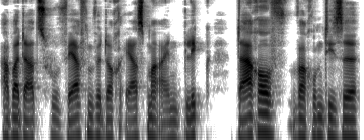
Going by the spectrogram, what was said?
Aber dazu werfen wir doch erstmal einen Blick darauf, warum diese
